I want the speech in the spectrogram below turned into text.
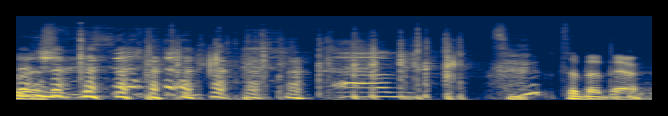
with it. Um, it's a bit better.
